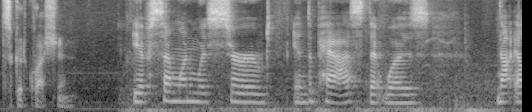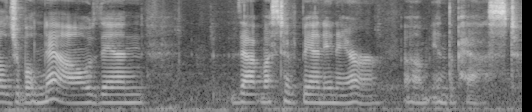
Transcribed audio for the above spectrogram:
It's a good question. If someone was served in the past that was not eligible now, then that must have been in error um, in the past.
